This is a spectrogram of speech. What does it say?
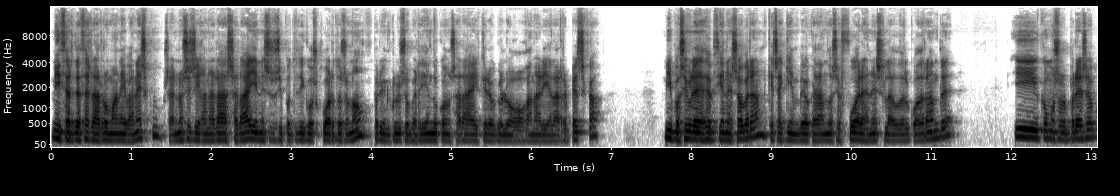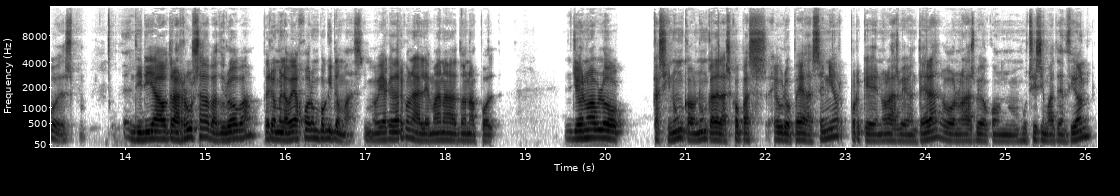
Mi certeza es la romana Ivanescu. O sea, no sé si ganará Sarai en esos hipotéticos cuartos o no, pero incluso perdiendo con Sarai creo que luego ganaría la repesca. Mi posible decepción es Oberan, que es a quien veo quedándose fuera en ese lado del cuadrante. Y como sorpresa, pues diría otra rusa, Badurova, pero me la voy a jugar un poquito más y me voy a quedar con la alemana Donna Paul. Yo no hablo casi nunca o nunca de las copas europeas senior porque no las veo enteras o no las veo con muchísima atención.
